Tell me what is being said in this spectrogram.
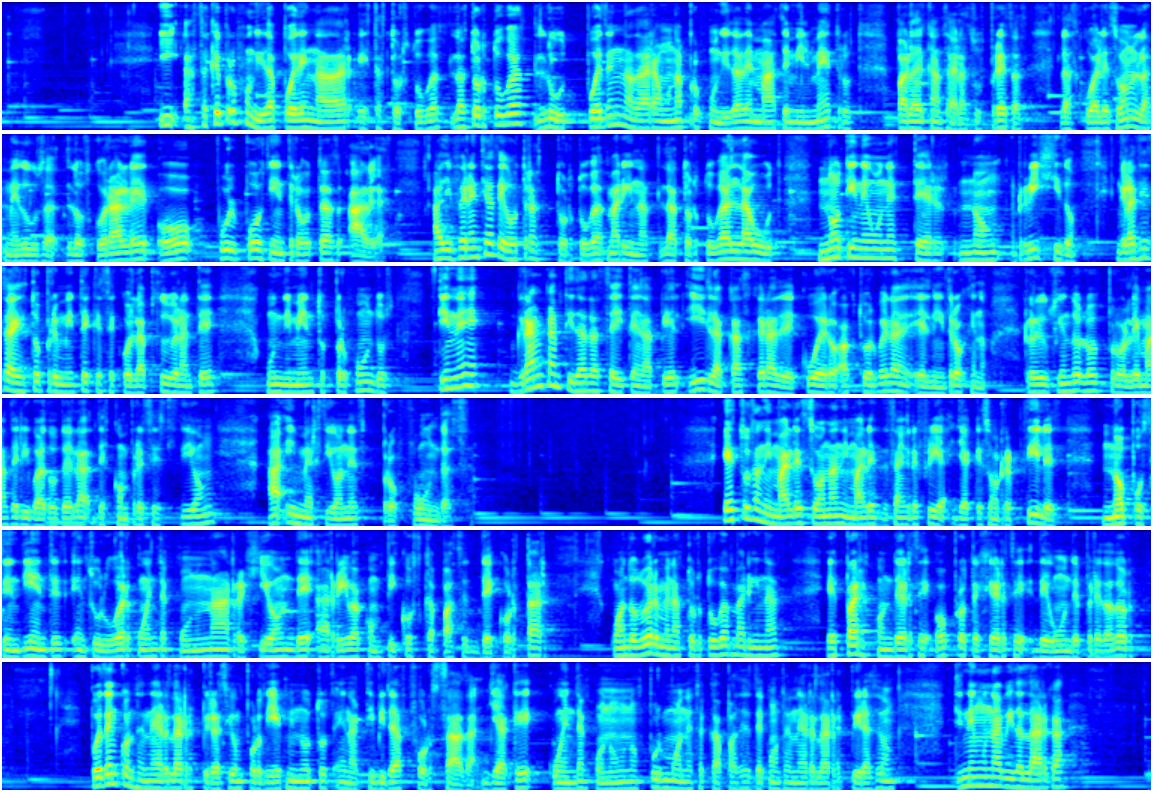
¿Y hasta qué profundidad pueden nadar estas tortugas? Las tortugas Lut pueden nadar a una profundidad de más de mil metros para alcanzar a sus presas, las cuales son las medusas, los corales o pulpos y entre otras algas. A diferencia de otras tortugas marinas, la tortuga laúd no tiene un esternón rígido. Gracias a esto permite que se colapse durante hundimientos profundos. Tiene gran cantidad de aceite en la piel y la cáscara de cuero absorbe el nitrógeno, reduciendo los problemas derivados de la descompresión a inmersiones profundas. Estos animales son animales de sangre fría, ya que son reptiles, no poseen dientes, en su lugar cuentan con una región de arriba con picos capaces de cortar. Cuando duermen las tortugas marinas es para esconderse o protegerse de un depredador. Pueden contener la respiración por 10 minutos en actividad forzada, ya que cuentan con unos pulmones capaces de contener la respiración. Tienen una vida larga,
